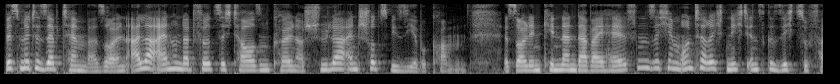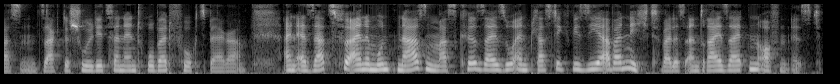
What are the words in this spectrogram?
Bis Mitte September sollen alle 140.000 Kölner Schüler ein Schutzvisier bekommen. Es soll den Kindern dabei helfen, sich im Unterricht nicht ins Gesicht zu fassen, sagte Schuldezernent Robert Vogtsberger. Ein Ersatz für eine Mund-Nasen-Maske sei so ein Plastikvisier aber nicht, weil es an drei Seiten offen ist.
